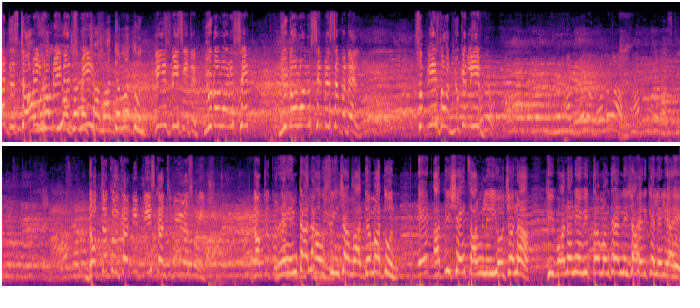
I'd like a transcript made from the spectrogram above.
are disturbing Habreen's योजनेच्या. माध्यमातून Please be seated. You don't want to sit? You don't want to sit, Mr. Patel? So please don't. You can leave. Dr. Kulkarni, please continue your speech. Dr. Kulkarni, please rental continue. हाऊसिंगच्या माध्यमातून एक अतिशय चांगली योजना ही माननीय वित्तमंत्र्यांनी जाहीर केलेली आहे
